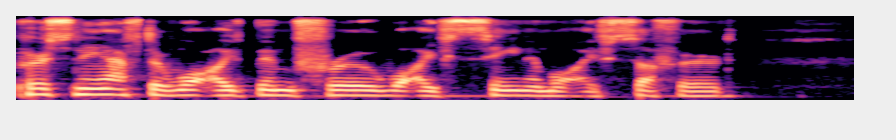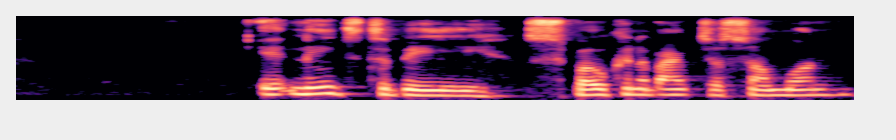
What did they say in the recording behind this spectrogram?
Personally, after what I've been through, what I've seen, and what I've suffered, it needs to be spoken about to someone.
